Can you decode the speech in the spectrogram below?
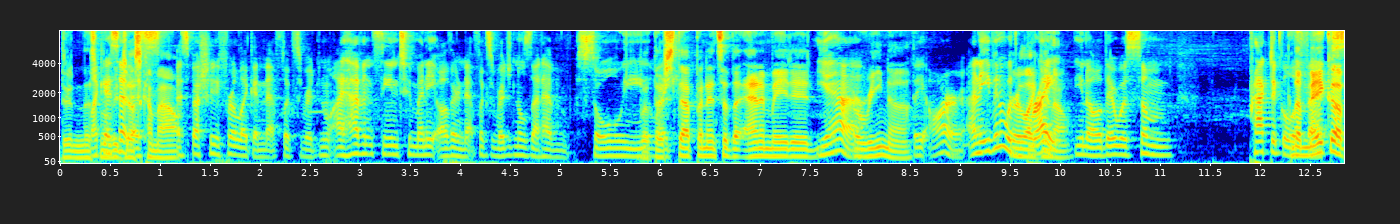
didn't this like movie said, just come out especially for like a Netflix original. I haven't seen too many other Netflix originals that have solely but they're like stepping into the animated Yeah, arena they are, and even with Or, like, you Bright, know- you know, there was some practical the makeup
